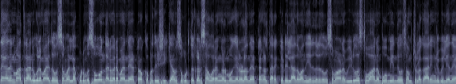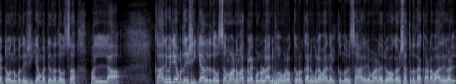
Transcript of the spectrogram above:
ദേഹത്തിന് മാത്രം അനുകൂലമായ ദിവസമല്ല കുടുംബസുഖവും ധനപരമായ നേട്ടമൊക്കെ പ്രതീക്ഷിക്കാം. സുഹൃത്തുക്കൾ സൗകര്യങ്ങൾ മുഖേനയുള്ള നേട്ടങ്ങൾ തിരക്കേടില്ലാതെ വന്നിരുന്നൊരു ദിവസമാണ്. വീട് വസ്തുവാനം ഭൂമി എന്നിവ സംബന്ധിച്ചുള്ള കാര്യങ്ങളിൽ വലിയ നേട്ടമൊന്നും പ്രതീക്ഷിക്കാൻ പറ്റുന്ന ദിവസമല്ല. കാര്യവിജയം പ്രതീക്ഷിക്കാവുന്നൊരു ദിവസമാണ്. മക്കളെ കൊണ്ടുള്ള അനുഭവങ്ങളൊക്കെ ഇവർക്ക് അനുകൂലമായി നിൽക്കുന്ന ഒരു സാഹചര്യമാണ്. രോഗം ശത്രുത കടബാധകൾ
